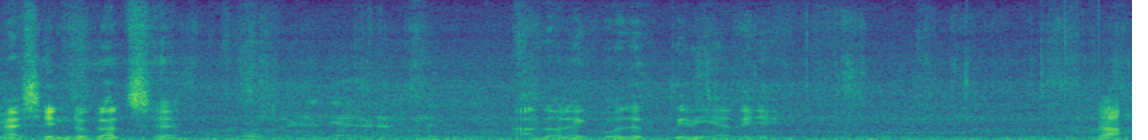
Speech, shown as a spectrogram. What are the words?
মেশিন ঢুকাচ্ছে। আধুনিক প্রযুক্তির ইয়া দিয়ে। ডাহ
